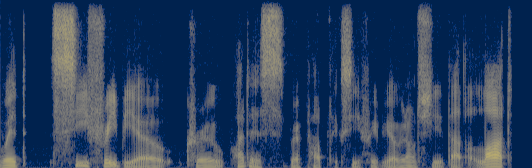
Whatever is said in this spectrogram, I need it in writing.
with C3PO crew. What is Republic C3PO? We don't see that a lot.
